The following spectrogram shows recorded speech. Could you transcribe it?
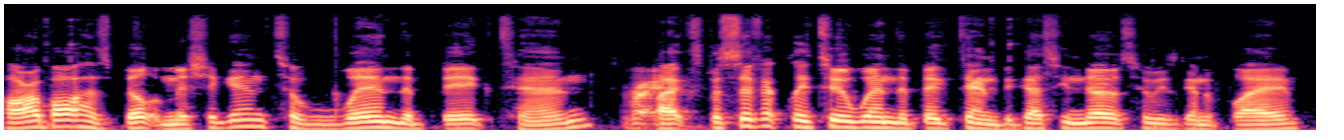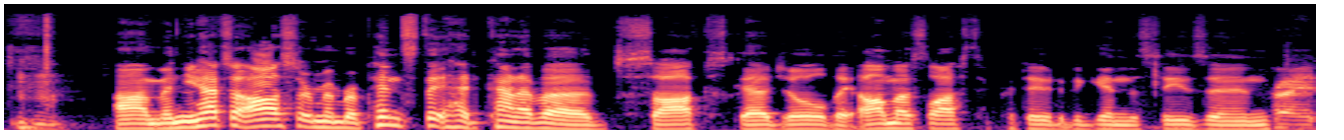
Harbaugh has built Michigan to win the Big Ten, right. like specifically to win the Big Ten because he knows who he's going to play. Mm-hmm. Um, and you have to also remember Penn State had kind of a soft schedule. They almost lost to Purdue to begin the season. Right.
